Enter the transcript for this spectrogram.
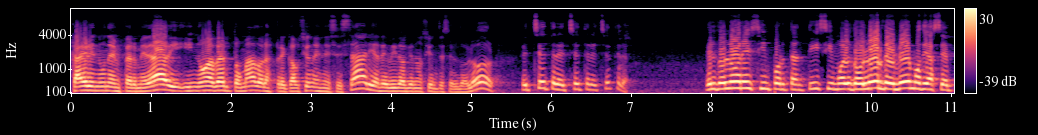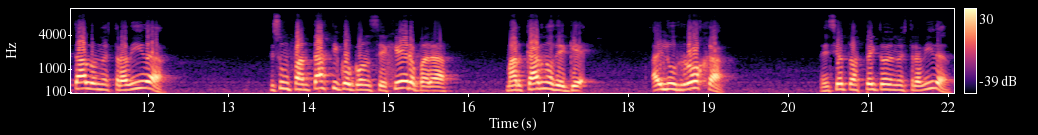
caer en una enfermedad y, y, no haber tomado las precauciones necesarias debido a que no sientes el dolor, etcétera, etcétera, etcétera. El dolor es importantísimo, el dolor debemos de aceptarlo en nuestra vida. Es un fantástico consejero para marcarnos de que hay luz roja en cierto aspecto de nuestra vida.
